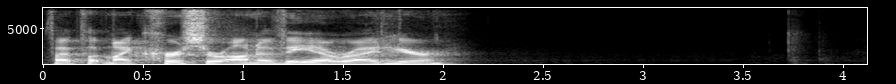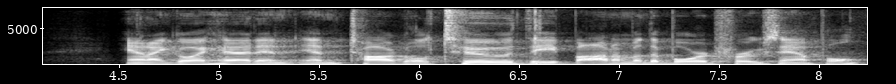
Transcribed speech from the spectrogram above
If I put my cursor on a via right here, and I go ahead and, and toggle to the bottom of the board, for example,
